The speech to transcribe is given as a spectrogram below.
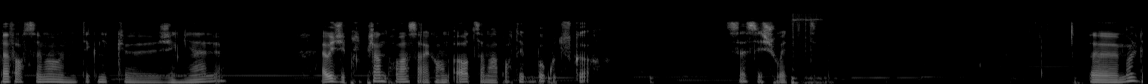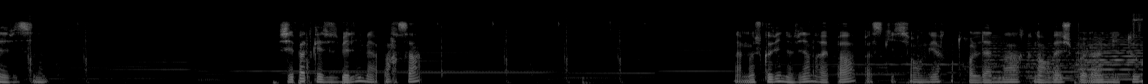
Pas forcément une technique euh, géniale. Ah oui, j'ai pris plein de provinces à la Grande Horde, ça m'a apporté beaucoup de scores. Ça, c'est chouette. Euh, Moldavie, sinon. J'ai pas de casus belli, mais à part ça, la Moscovie ne viendrait pas parce qu'ils sont en guerre contre le Danemark, Norvège, Pologne et tout.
